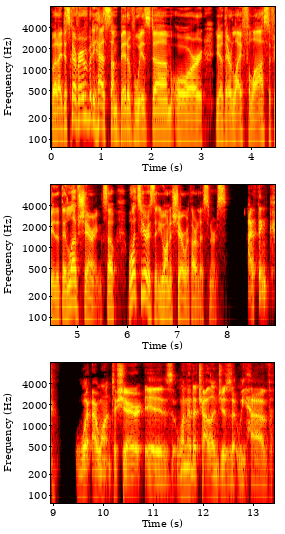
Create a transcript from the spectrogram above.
but I discover everybody has some bit of wisdom or, you know, their life philosophy that they love sharing. So what's yours that you want to share with our listeners? I think what I want to share is one of the challenges that we have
